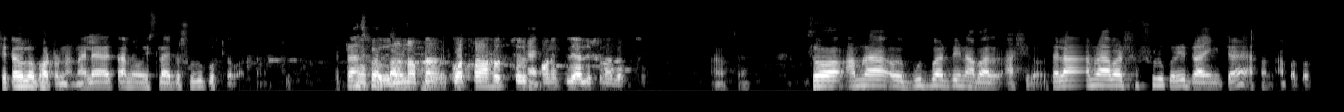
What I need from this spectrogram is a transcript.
সেটা হলো ঘটনা নাহলে হয়তো আমি ওই স্লাইডে শুরু করতে পারতাম। ট্রান্সফার আপনার কথা হচ্ছে হ্যাঁ। অনেক ক্লিয়ারলি শোনা যাচ্ছে। আচ্ছা। তো আমরা ওই বুধবার দিন আবার আসিল। তাহলে আমরা আবার শুরু করি ড্রয়িংটা এখন আপাতত।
